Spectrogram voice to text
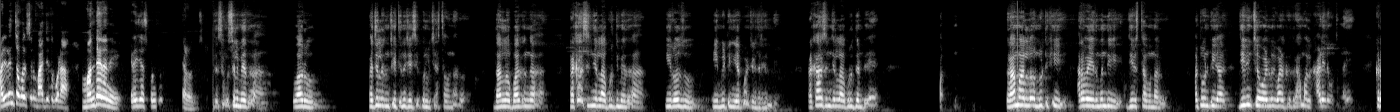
మళ్ళించవలసిన బాధ్యత కూడా మందేనని తెలియజేసుకుంటూ సమస్యల మీద వారు ప్రజలను చైతన్యం చేసే పనులు చేస్తూ ఉన్నారు. దానిలో భాగంగా ప్రకాశం జిల్లా అభివృద్ధి మీద ఈరోజు ఈ మీటింగ్ ఏర్పాటు చేయడం జరిగింది. ప్రకాశం జిల్లా అభివృద్ధి అంటే గ్రామాల్లో నూటికి అరవై ఐదు మంది జీవిస్తూ ఉన్నారు. అటువంటి జీవించే వాళ్ళు ఇవాళ గ్రామాలు ఖాళీలు అవుతున్నాయి. ఇక్కడ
